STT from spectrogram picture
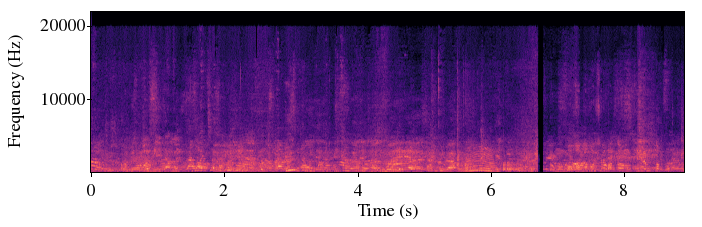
음 너무 먹어보고 싶었던 기름 떡볶이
